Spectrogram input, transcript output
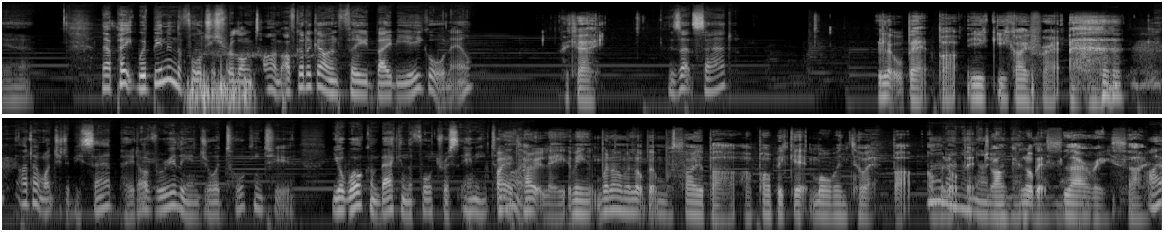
Yeah. Now, Pete, we've been in the fortress for a long time. I've got to go and feed baby Igor now. Okay, Is that sad? A little bit, but you you go for it. I don't want you to be sad, Pete. I've really enjoyed talking to you. You're welcome back in the fortress oh anytime. yeah, totally. I mean, when I'm a little bit more sober, I'll probably get more into it. But I'm No, a no, little no, bit drunk, a little bit slurry. So I,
